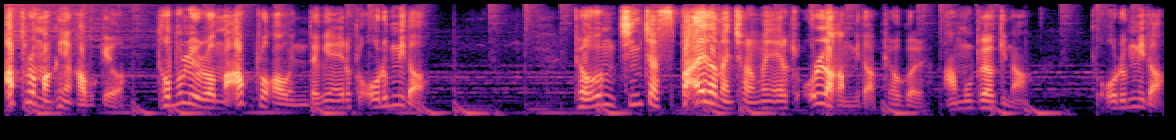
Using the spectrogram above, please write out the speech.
앞으로만 그냥 가볼게요. W로만 앞으로 가고 있는데 그냥 이렇게 오릅니다. 벽은 진짜 스파이더맨처럼 그냥 이렇게 올라갑니다. 벽을. 아무 벽이나. 오릅니다.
